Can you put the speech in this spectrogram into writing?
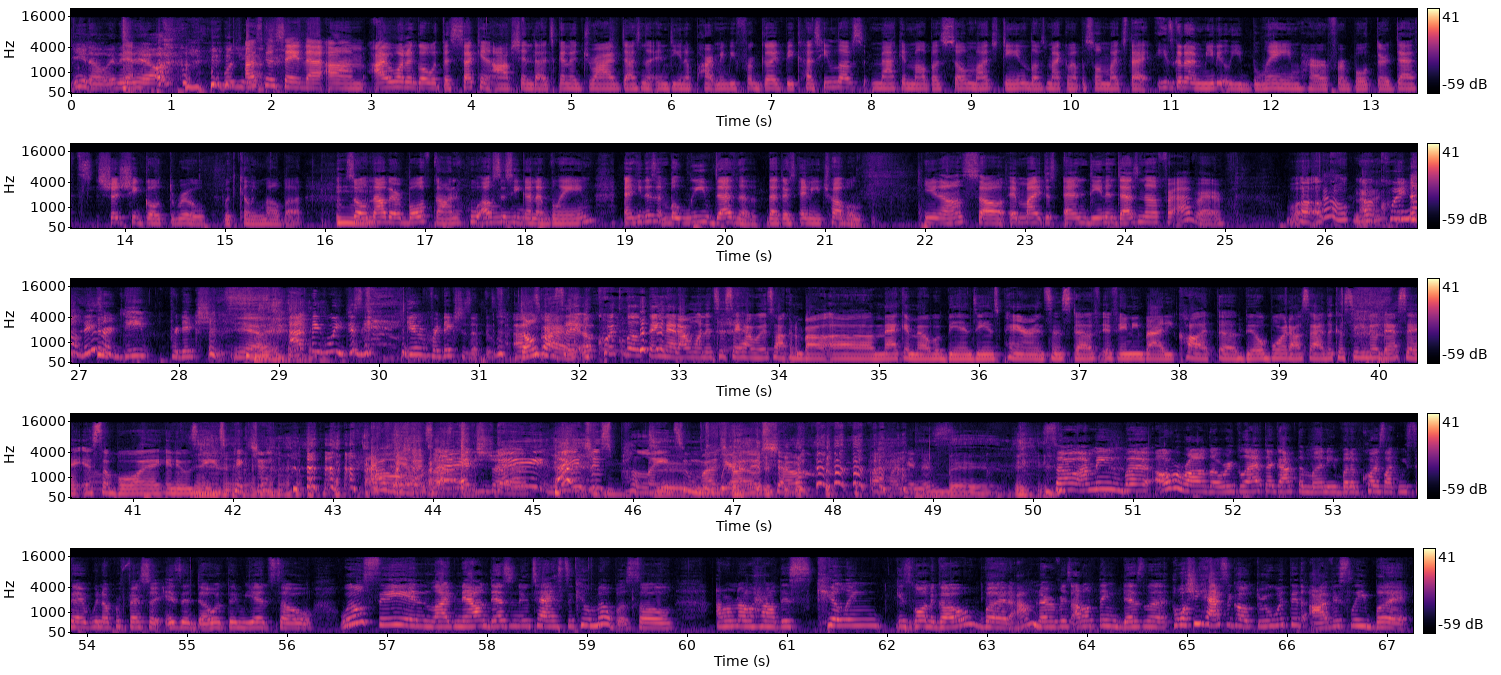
you know, and then hell. what you I was gonna say that um, I want to go with the second option that's gonna drive Desna and Dean apart, maybe for good, because he loves Mac and Melba so much. Dean loves Mac and Melba so much that he's gonna immediately blame her for both their deaths should she go through with killing Melba. So mm. now they're both gone. Who else is he gonna blame? And he doesn't believe Desna that there's any trouble. You know, so it might just end Dean and Desna forever. Well, a, hope not. a quick You know, these are deep predictions. Yeah. I think we just giving predictions at this. I Don't was cry. Say, a quick little thing that I wanted to say how we were talking about uh, Mac and Melba being Dean's parents and stuff. If anybody caught the billboard outside the casino that said "It's a boy" and it was Dean's picture, I wish I saw they, extra. they they just play too much on this show. oh my goodness. Man. So I mean, but overall though, we're glad they got the money. But of course, like we said, we know Professor isn't done with them yet. So we'll see. And like now, there's a new task to kill Melba. So I don't know how this killing is going to go, but I'm nervous. I don't think Desna. Well, she has to go through with it, obviously, but.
